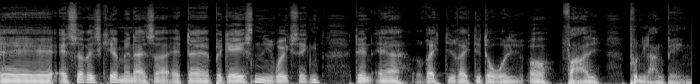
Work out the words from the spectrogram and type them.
øh, at så risikerer man altså, at der bagagen i rygsækken, den er rigtig, rigtig dårlig og farlig på den lange bane.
